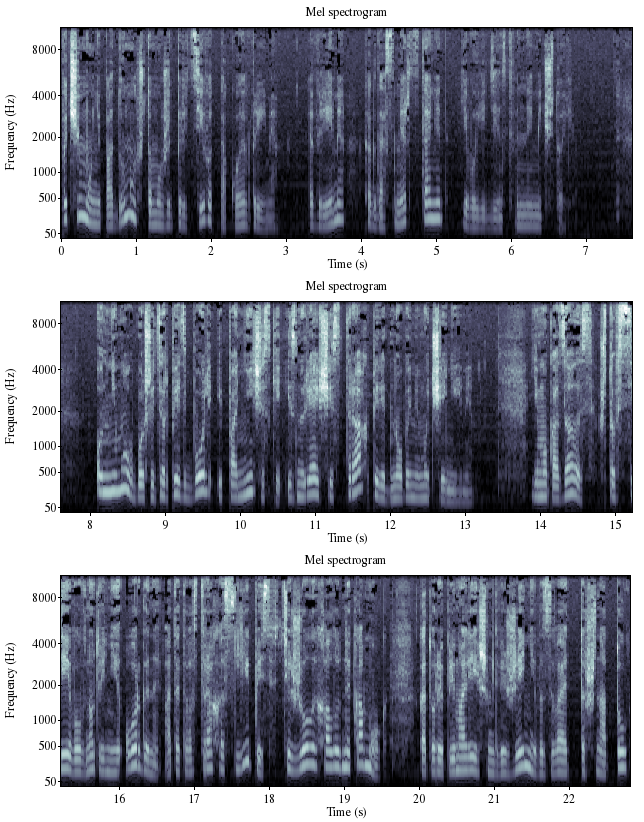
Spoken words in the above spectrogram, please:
Почему не подумал, что может прийти вот такое время? Время, когда смерть станет его единственной мечтой. Он не мог больше терпеть боль и панический, изнуряющий страх перед новыми мучениями. Ему казалось, что все его внутренние органы от этого страха слиплись в тяжелый холодный комок, который при малейшем движении вызывает тошноту,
